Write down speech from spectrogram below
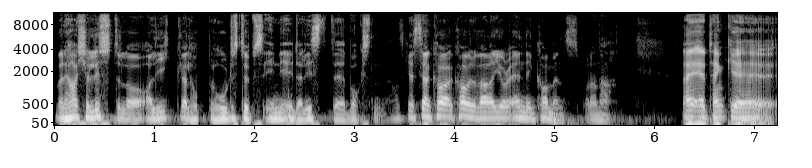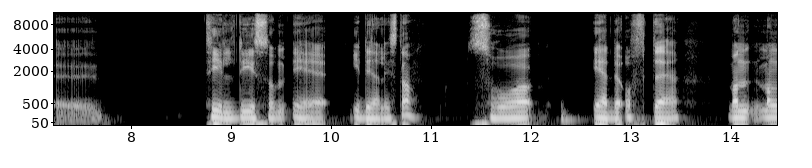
Men jeg har ikke lyst til å allikevel hoppe hodestups inn i idealistboksen. Hans Christian, hva, hva vil være your ending comments på den her? Nei, jeg tenker eh, til de som er idealister, så er det ofte man, man,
